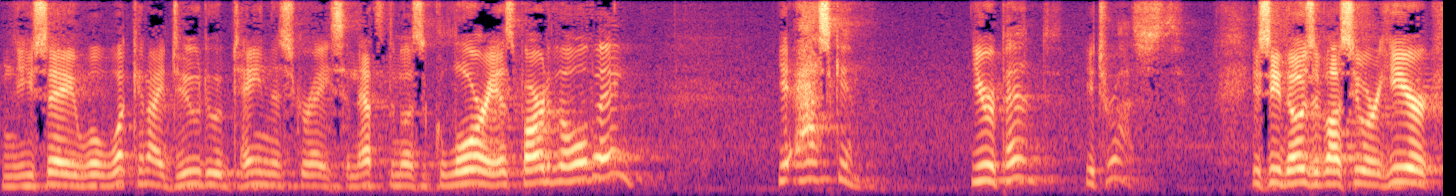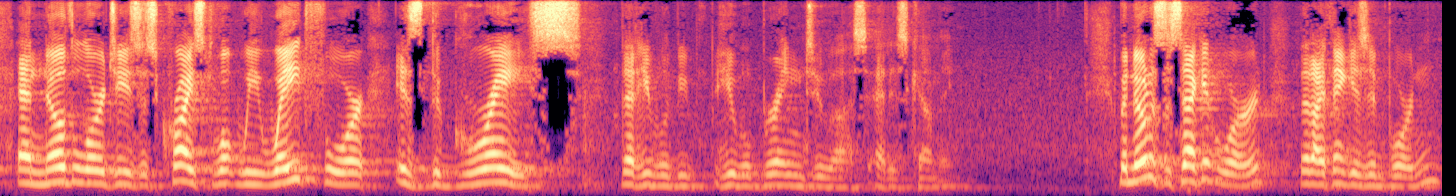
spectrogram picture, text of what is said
And you say, Well, what can I do to obtain this grace? And that's the most glorious part of the whole thing. You ask Him, you repent, you trust. You see, those of us who are here and know the Lord Jesus Christ, what we wait for is the grace that he will, be, he will bring to us at his coming. But notice the second word that I think is important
